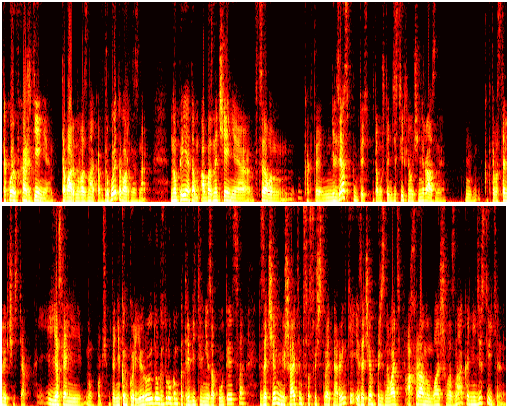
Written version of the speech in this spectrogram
такое вхождение товарного знака в другой товарный знак, но при этом обозначение в целом как-то нельзя спутать, потому что они действительно очень разные как-то в остальных частях. И если они, ну, в общем-то, не конкурируют друг с другом, потребитель не запутается, зачем мешать им сосуществовать на рынке и зачем признавать охрану младшего знака недействительной?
